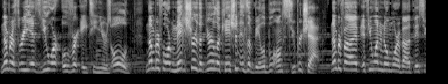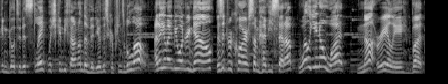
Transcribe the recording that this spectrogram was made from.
Number 3 is you are over 18 years old. Number 4, make sure that your location is available on Super Chat. Number 5, if you want to know more about this, you can go to this link which can be found on the video descriptions below. I know you might be wondering now, does it require some heavy setup? Well, you know what? Not really, but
